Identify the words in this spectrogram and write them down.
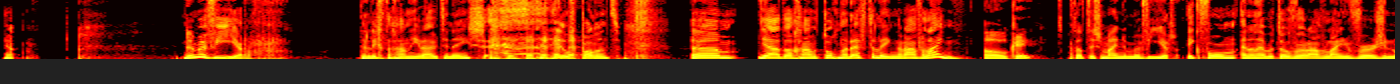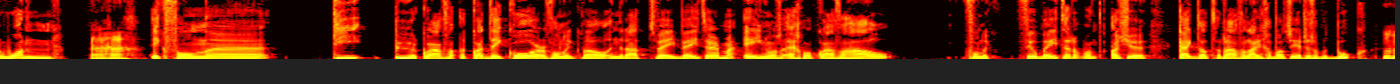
ja. Nummer vier. De lichten gaan hieruit ineens. Heel spannend. Ehm, ja, dan gaan we toch naar de Efteling. Ravelijn. Oh, oké. Dat is mijn nummer vier. Ik vond, en dan hebben we het over Ravelijn version 1. Aha. Ik vond eh, die puur qua, qua decor vond ik wel inderdaad twee beter. Maar één was echt wel qua verhaal vond ik veel beter. Want als je kijkt dat Ravelijn gebaseerd is op het boek, Mhm.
